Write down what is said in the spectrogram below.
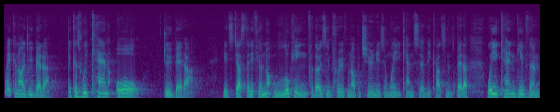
where can I do better? Because we can all do better. It's just that if you're not looking for those improvement opportunities and where you can serve your customers better, where you can give them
